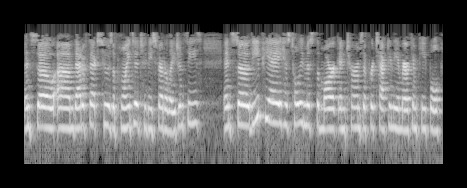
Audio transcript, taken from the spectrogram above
And so um, that affects who is appointed to these federal agencies. And so the EPA has totally missed the mark in terms of protecting the American people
